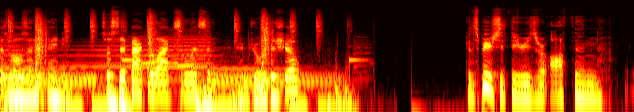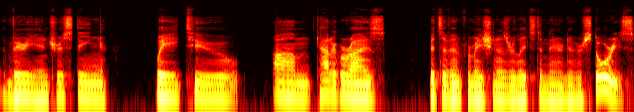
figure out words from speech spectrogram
as well as entertaining. So sit back, relax, and listen and enjoy the show. Conspiracy theories are often a very interesting way to um, categorize bits of information as relates to narrative or stories.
